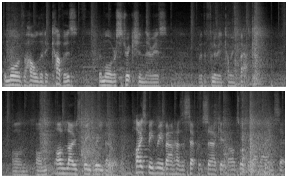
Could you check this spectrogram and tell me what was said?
the more of the hole that it covers the more restriction there is with the fluid coming back on, on, on low speed rebound. High speed rebound has a separate circuit, but I'll talk about that in a sec.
